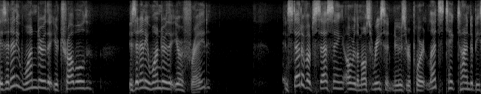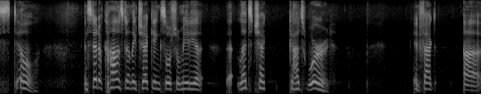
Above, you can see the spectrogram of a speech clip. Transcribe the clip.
is it any wonder that you're troubled? Is it any wonder that you're afraid? Instead of obsessing over the most recent news report, let's take time to be still. Instead of constantly checking social media, uh, let's check God's Word. In fact, uh,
